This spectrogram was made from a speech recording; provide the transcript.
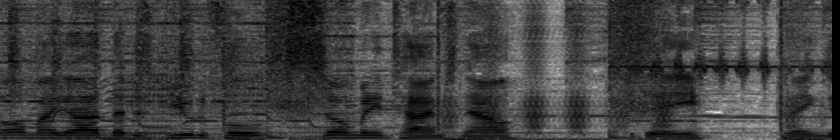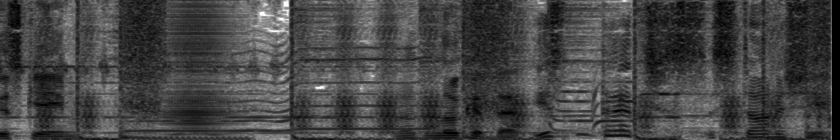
oh my god, that is beautiful so many times now today playing this game. But look at that. Isn't that just astonishing?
